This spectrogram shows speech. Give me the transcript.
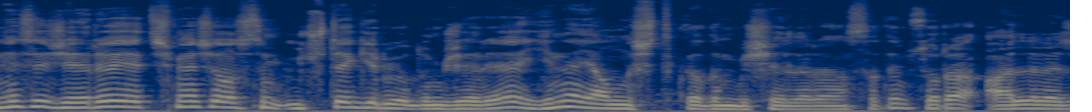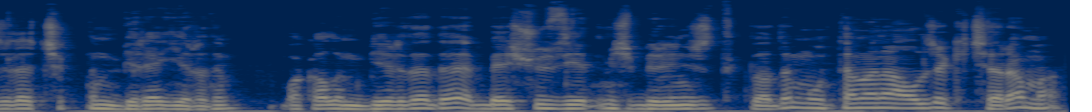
Neyse JR'ye yetişmeye çalıştım. 3'te giriyordum JR'ye. Yine yanlış tıkladım bir şeyler anlatayım. Sonra alelacele çıktım 1'e girdim. Bakalım 1'de de 571. tıkladım. Muhtemelen alacak içeri ama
